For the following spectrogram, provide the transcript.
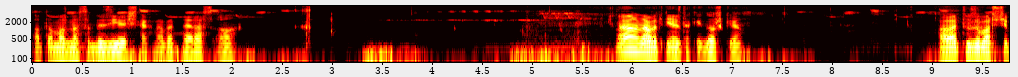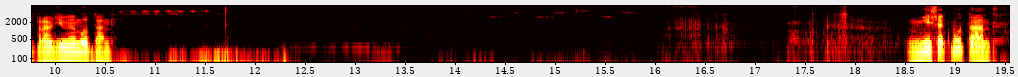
A to można sobie zjeść, tak nawet teraz, o. Nawet nie jest takie gorzkie. Ale tu zobaczcie prawdziwy mutant. Mniszek mutant.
